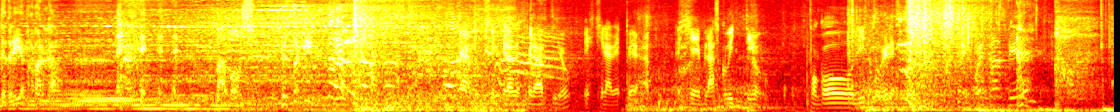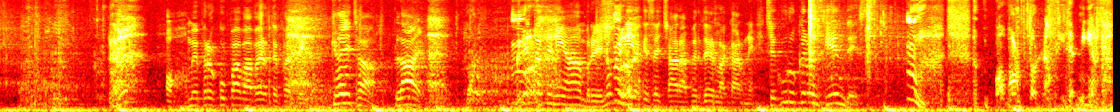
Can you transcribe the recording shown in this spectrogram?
Debería probarlo. Vamos. Claro, si es que era de esperar, tío. Es que era de esperar. Es que Blaskovic, tío. Poco listo eres. ¿Te encuentras bien? Oh, me preocupaba haberte perdido. Greta, bleib. Greta tenía hambre, no quería que se echara a perder la carne. Seguro que lo entiendes. Aborto nazi de mierda.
